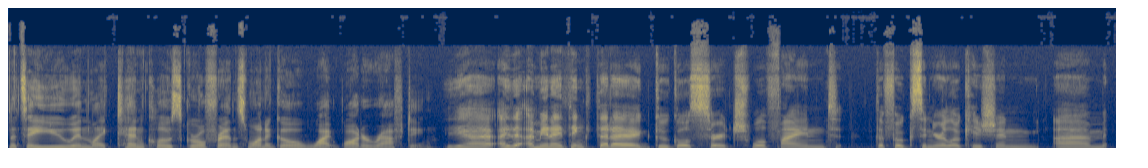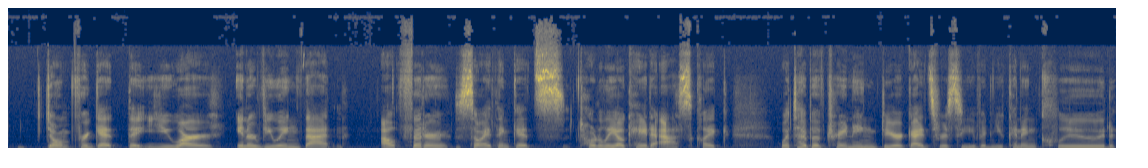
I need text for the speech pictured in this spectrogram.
Let's say you and like 10 close girlfriends want to go whitewater rafting. Yeah, I, I mean, I think that a Google search will find the folks in your location. Um, don't forget that you are interviewing that outfitter. So I think it's totally okay to ask, like, what type of training do your guides receive? And you can include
